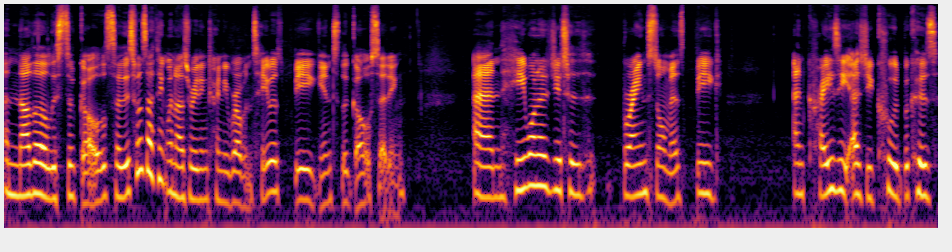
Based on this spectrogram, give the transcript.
another list of goals. So this was, I think, when I was reading Tony Robbins. He was big into the goal setting. And he wanted you to brainstorm as big and crazy as you could because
